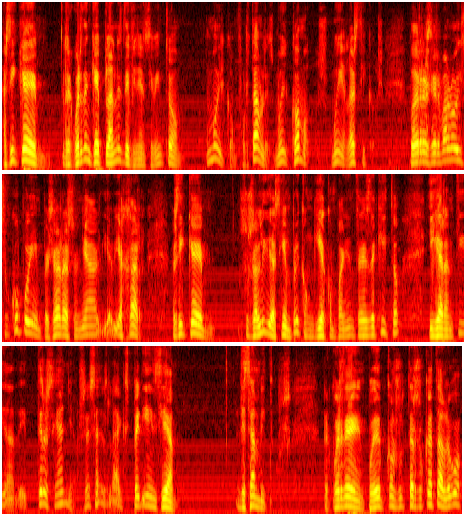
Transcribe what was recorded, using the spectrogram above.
Así que recuerden que hay planes de financiamiento muy confortables, muy cómodos, muy elásticos. Puede reservar hoy su cupo y empezar a soñar y a viajar. Así que su salida siempre con guía acompañante desde Quito y garantía de 13 años. Esa es la experiencia de San. Recuerden, puede consultar su catálogo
